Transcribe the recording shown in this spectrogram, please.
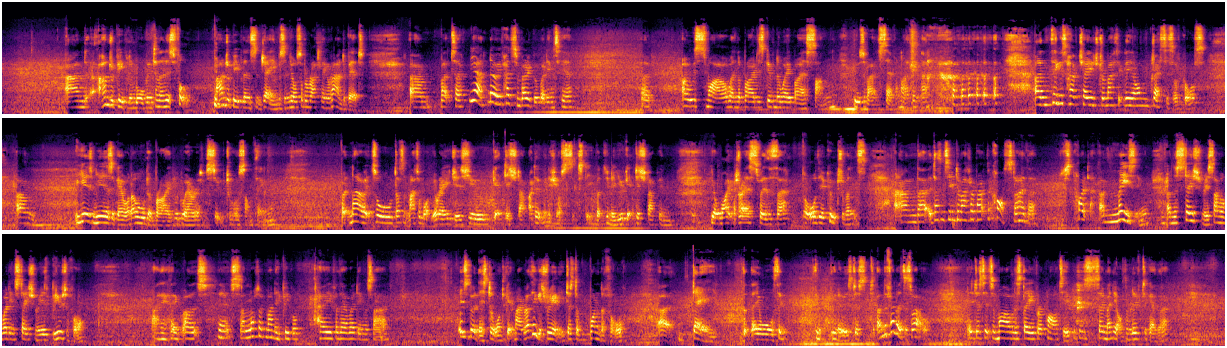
and 100 people in Warblington, and it's full. 100 people in St James, and you're sort of rattling around a bit. Um, but uh, yeah, no, we've had some very good weddings here. Uh, I always smile when the bride is given away by a son who's about seven, I think now. and things have changed dramatically on dresses, of course. Um, years and years ago, an older bride would wear a suit or something. But now it's all doesn't matter what your age is. You get dished up. I don't mean if you're sixty, but you know you get dished up in your white dress with uh, all the accoutrements, and uh, it doesn't seem to matter about the cost either. It's quite amazing, and the stationery, summer wedding stationery, is beautiful. I think, well, it's it's a lot of money people pay for their weddings now. It's good they still want to get married, I think it's really just a wonderful uh, day that they all think, think, you know, it's just, and the fellows as well. It just, it's a marvellous day for a party because so many of them live together.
